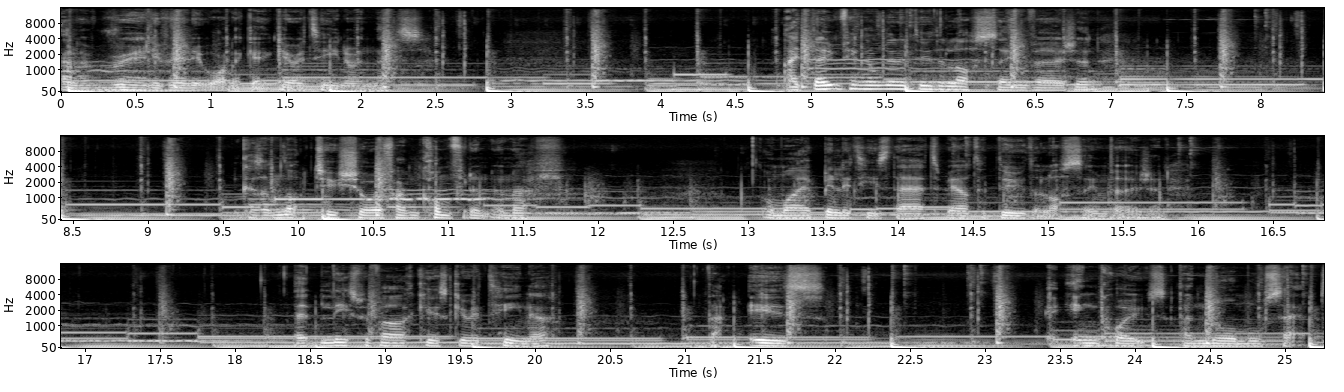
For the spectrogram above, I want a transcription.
And I really, really want to get Giratina in this. I don't think I'm going to do the Lost Zone version. Because I'm not too sure if I'm confident enough or my abilities there to be able to do the Lost Zone version at least with Arceus Giratina, that is, in quotes, a normal set.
